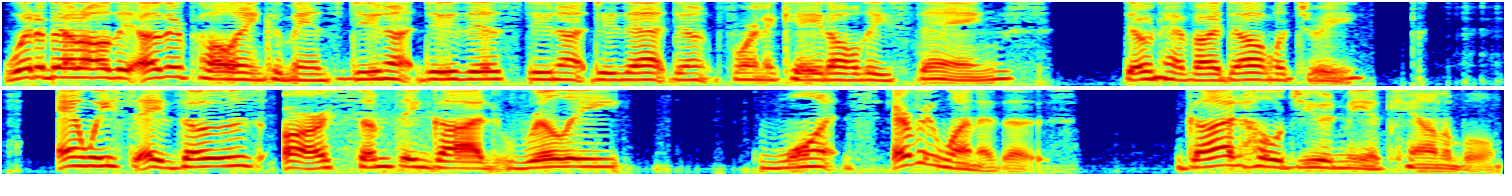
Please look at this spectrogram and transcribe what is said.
What about all the other Pauline commands? Do not do this, do not do that, don't fornicate, all these things. Don't have idolatry. And we say those are something God really wants, every one of those. God holds you and me accountable.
